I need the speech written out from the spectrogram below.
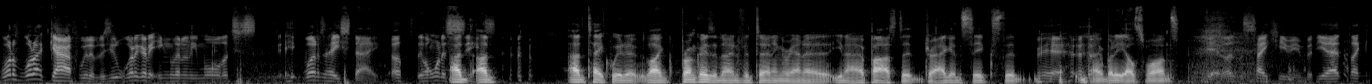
What if what about Gareth Widdop? Does he want to go to England anymore? Let's just. What does he stay? Oh, I, I want to I'd. I'd I'd take Widdop. Like Broncos are known for turning around a you know a pass at Dragon six that Yeah. nobody else wants. Yeah, let's take him in. But yeah, like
